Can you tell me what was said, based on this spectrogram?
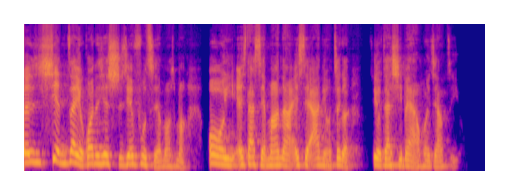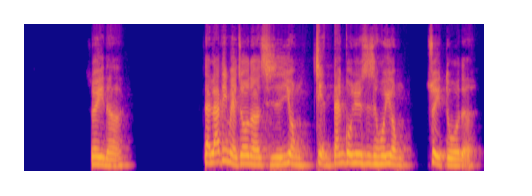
跟现在有关的一些时间副词，有没有什么？Hoy esta semana este año，这个只有在西班牙会这样子用。所以呢，在拉丁美洲呢，其实用简单过去式是会用最多的。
